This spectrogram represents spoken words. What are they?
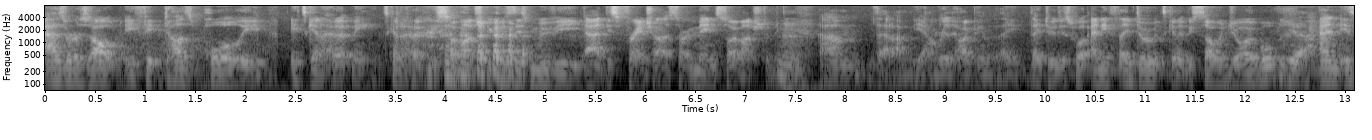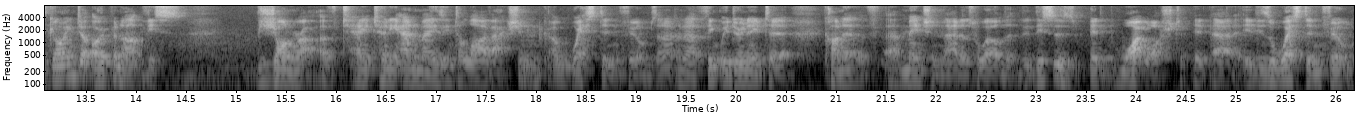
as a result, if it does poorly, it's going to hurt me. It's going to hurt me so much because this movie, uh, this franchise, sorry, means so much to me. Um, that I'm, yeah, I'm really hoping that they, they do this well, and if they do, it's going to be so enjoyable. Yeah. and is going to open up this genre of ta turning animes into live action uh, western films and I, and I think we do need to kind of uh, mention that as well that this is it whitewashed it uh, it is a western film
